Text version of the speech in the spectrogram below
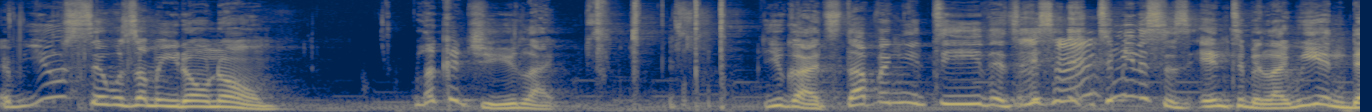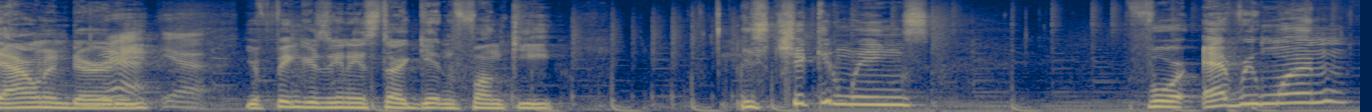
If you sit with somebody you don't know, look at you, you like. You got stuff in your teeth. It's, it's, to me, this is intimate. Like we getting down and dirty. Yeah, yeah. Your fingers are gonna start getting funky. Is chicken wings for everyone,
